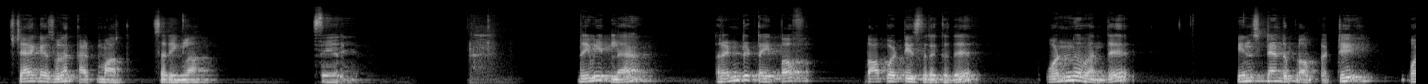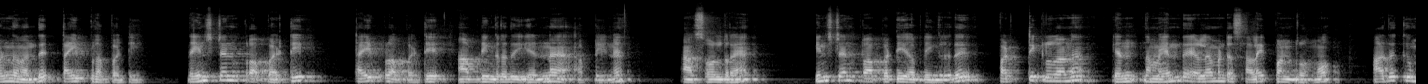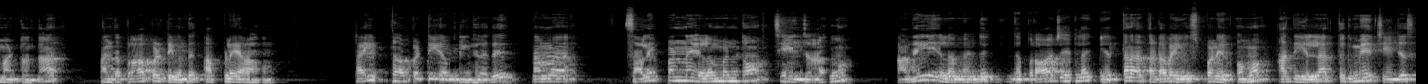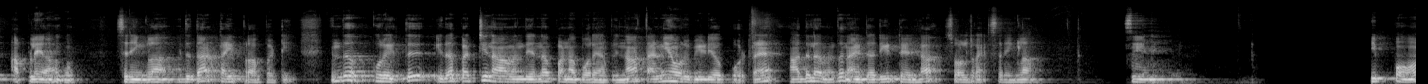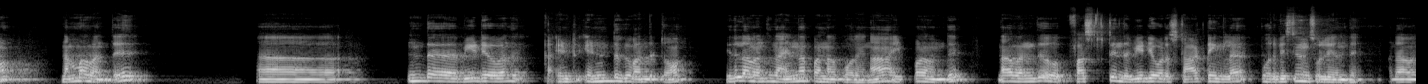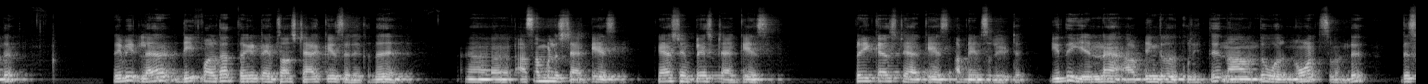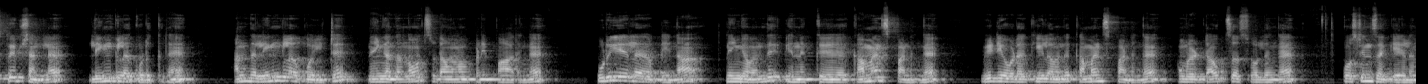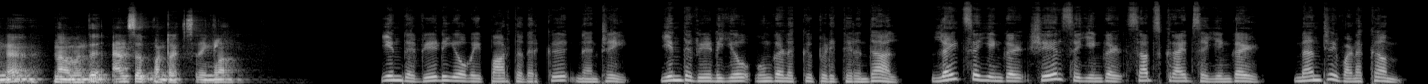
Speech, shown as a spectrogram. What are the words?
ஸ்டேக்கேஸோட கட் மார்க் சரிங்களா? சரி. ரிவீட்டில் ரெண்டு டைப் ஆஃப் ப்ராப்பர்ட்டிஸ் இருக்குது. ஒன்று வந்து இன்ஸ்டன்ட் ப்ராப்பர்ட்டி ஒன்று வந்து டைப் ப்ராப்பர்ட்டி இந்த இன்ஸ்டன்ட் ப்ராப்பர்ட்டி டைப் ப்ராப்பர்ட்டி அப்படிங்கிறது என்ன அப்படின்னு நான் சொல்கிறேன் இன்ஸ்டன்ட் ப்ராப்பர்ட்டி அப்படிங்கிறது பர்டிகுலரான எந் நம்ம எந்த எலமெண்ட்டை செலக்ட் பண்ணுறோமோ அதுக்கு மட்டும்தான் அந்த ப்ராப்பர்ட்டி வந்து அப்ளை ஆகும். டைப் ப்ராப்பர்ட்டி அப்படிங்கிறது நம்ம செலக்ட் பண்ண எலமெண்ட்டும் சேஞ்ச் ஆகும். அதே எலமெண்ட் இந்த ப்ராஜெக்டில் எத்தனை தடவை யூஸ் பண்ணியிருக்கோமோ அது எல்லாத்துக்குமே சேஞ்சஸ் அப்ளை ஆகும். சரிங்களா? இதுதான் டைப் ப்ராப்பர்ட்டி இந்த குறித்து இதை பற்றி நான் வந்து என்ன பண்ண போகிறேன் அப்படின்னா தனியாக ஒரு வீடியோ போடுறேன். அதில் வந்து நான் இதை டீட்டெயிலாக சொல்கிறேன் சரிங்களா? சரி. இப்போ நம்ம வந்து இந்த வீடியோ வந்து எண்டுக்கு வந்துட்டோம். இதில் வந்து நான் என்ன பண்ண போகிறேன்னா இப்போ வந்து நான் வந்து ஃபஸ்ட்டு இந்த வீடியோவோட ஸ்டார்டிங்கில் ஒரு விஷயம் சொல்லியிருந்தேன். அதாவது ரிவீட்டில் டிஃபால்ட்டாக three types of stair case இருக்குது. Assemble staircase cast in place staircase precast staircase அப்படின்னு சொல்லிட்டு. இது என்ன அப்படிங்கிறது குறித்து நான் வந்து ஒரு நோட்ஸ் வந்து டிஸ்கிரிப்ஷனில் லிங்கில் கொடுக்குறேன். அந்த லிங்கில் போயிட்டு நீங்கள் அந்த நோட்ஸ் டவுன்லோட் பண்ணி பாருங்கள் புரியலை அப்படின்னா நீங்கள் வந்து எனக்கு கமெண்ட்ஸ் பண்ணுங்கள் வீடியோவோட கீழே வந்து கமெண்ட்ஸ் பண்ணுங்கள் உங்களோட டவுட்ஸை சொல்லுங்கள் கொஸ்டின்ஸை கேளுங்க. நான் வந்து ஆன்சர் பண்ணுறேன் சரிங்களா? இந்த வீடியோவை பார்த்ததற்கு நன்றி. இந்த வீடியோ உங்களுக்கு பிடித்திருந்தால் லைக் செய்யுங்கள் ஷேர் செய்யுங்கள் சப்ஸ்கிரைப் செய்யுங்கள். நன்றி வணக்கம்.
